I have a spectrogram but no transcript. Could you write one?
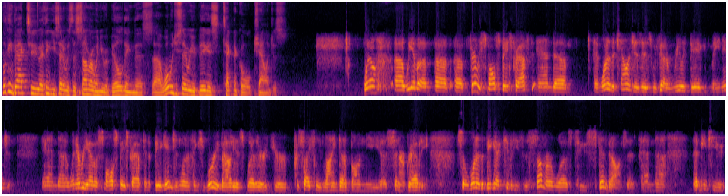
Looking back to, I think you said it was the summer when you were building this. Uh, what would you say were your biggest technical challenges? Well, uh, we have a, a, a, fairly small spacecraft, and um, and one of the challenges is we've got a really big main engine. And uh, whenever you have a small spacecraft and a big engine, one of the things you worry about is whether you're precisely lined up on the uh, center of gravity. So one of the big activities this summer was to spin balance it, and uh, that means you,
